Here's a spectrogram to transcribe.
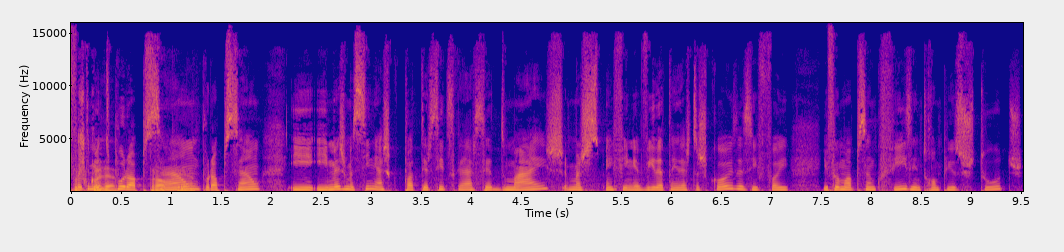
perfeitamente por opção, própria. por opção, e, e, mesmo assim acho que pode ter sido se calhar cedo demais, mas enfim, a vida tem destas coisas e foi, e foi uma opção que fiz, interrompi os estudos,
